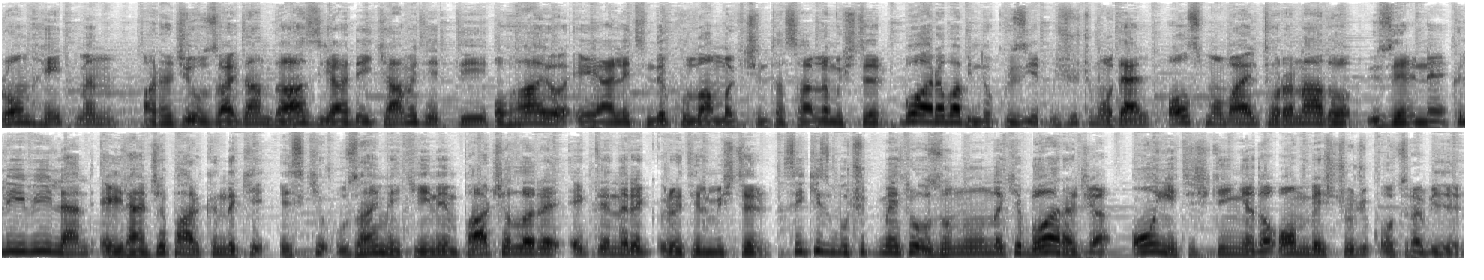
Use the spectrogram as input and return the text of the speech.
Ron Haitman aracı uzaydan daha ziyade ikamet ettiği Ohio eyaletinde kullanmak için tasarlamıştır. Bu araba 1973 model Oldsmobile Tornado üzerine Cleveland Eğlence Parkı'ndaki eski uzay mekiğinin parçaları eklenerek üretilmiştir. 8,5 metre uzunluğundaki bu araca 10 yetişkin ya da 15 çocuk oturabilir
